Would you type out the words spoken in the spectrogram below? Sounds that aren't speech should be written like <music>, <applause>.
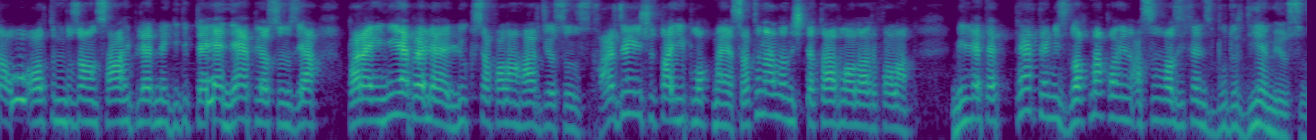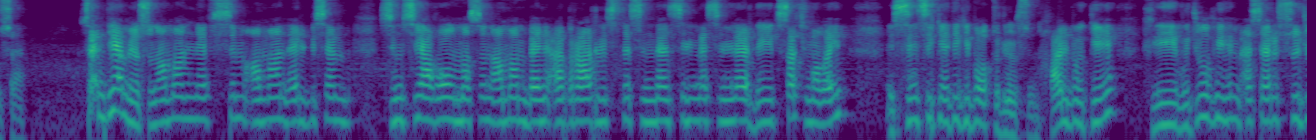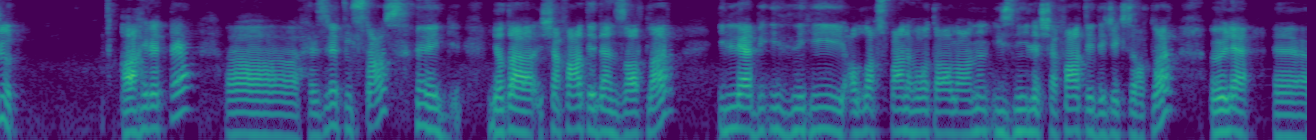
da altın buzağın sahiplerine gidip de "E, ne yapıyorsunuz ya? Parayı niye böyle lükse falan harcıyorsunuz? Harcayın şu Tayyip lokmaya. Satın alın işte tarlaları falan. Millete tertemiz lokma koyun asıl vazifeniz budur diyemiyorsun sen. Sen diyemiyorsun aman nefsim aman elbisem simsiyah olmasın aman beni ebrar listesinden silmesinler deyip saçmalayıp e, sinsi kedi gibi oturuyorsun. Halbuki fi vücuhihim eseri sucud. Ahirette aa, Hazreti Ustaz <laughs> ya da şefaat eden zatlar illa bir iznihi Allah subhanehu ve teala'nın izniyle şefaat edecek zatlar öyle eee,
